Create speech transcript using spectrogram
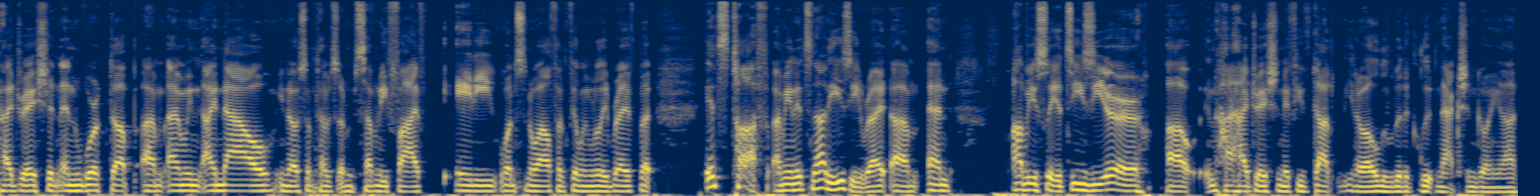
hydration and worked up. Um, I mean, I now, you know, sometimes I'm 75, 80 once in a while if I'm feeling really brave, but it's tough. I mean, it's not easy, right? Um, and obviously it's easier uh, in high hydration if you've got you know a little bit of gluten action going on.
